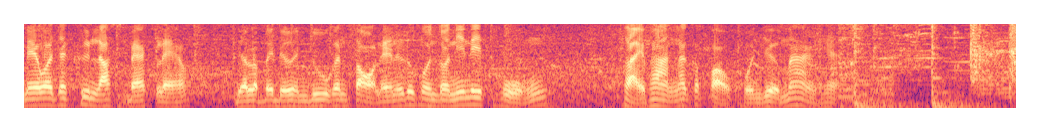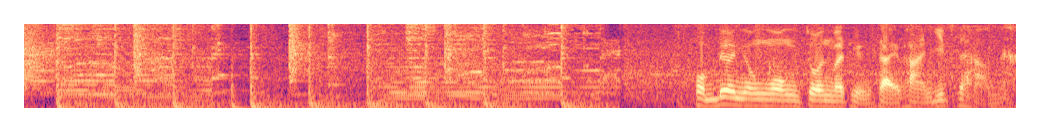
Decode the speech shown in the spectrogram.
ไม่ว่าจะขึ้นลัสแบ็กแล้ว เดี๋ยวเราไปเดินดูกันต่อเลยนะทุกคนตอนนี้ในโถง สายพานและกระเป๋าคนเยอะมากเลยฮะผมเดินงงๆ จนมาถึงสายพาน 23 นะ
